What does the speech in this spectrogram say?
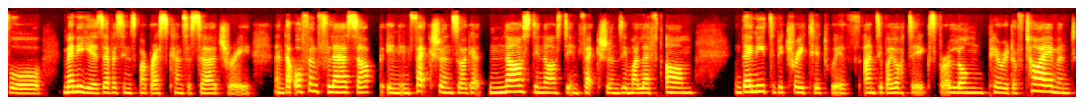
for many years, ever since my breast cancer surgery. And that often flares up in infections. So I get nasty, nasty infections in my left arm. And they need to be treated with antibiotics for a long period of time. And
